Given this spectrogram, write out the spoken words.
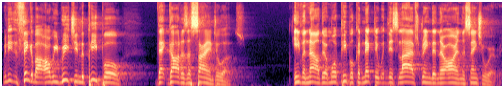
We need to think about are we reaching the people that God has assigned to us? Even now, there are more people connected with this live stream than there are in the sanctuary.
